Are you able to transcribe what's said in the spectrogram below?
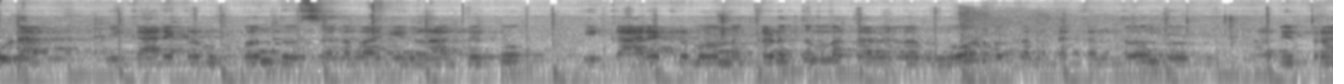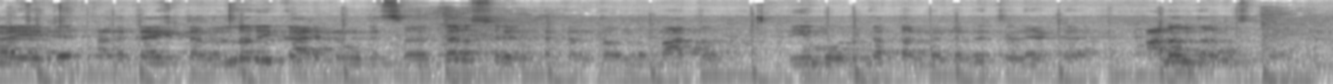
ಕೂಡ ಈ ಕಾರ್ಯಕ್ರಮಕ್ಕೆ ಬಂದು ಸಹಭಾಗಿಗಳಾಗಬೇಕು. ಈ ಕಾರ್ಯಕ್ರಮವನ್ನು ಕಣ್ತುಂಬ ತಾವೆಲ್ಲರೂ ನೋಡ್ಬೇಕಂತಕ್ಕಂಥ ಒಂದು ಅಭಿಪ್ರಾಯ ಇದೆ. ಅದಕ್ಕಾಗಿ ತಾವೆಲ್ಲರೂ ಈ ಕಾರ್ಯಕ್ರಮಕ್ಕೆ ಸಹಕರಿಸ್ರಿ ಅಂತಕ್ಕಂಥ ಒಂದು ಮಾತು ಈ ಮೂಲಕ ತಮ್ಮೆಲ್ಲರಿಗೂ ತಿಳಿಯಕ್ಕೆ ಆನಂದ ಅನಿಸ್ತದೆ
